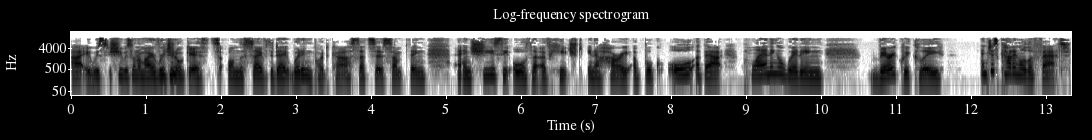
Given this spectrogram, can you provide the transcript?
Uh, it was, she was one of my original guests on the Save the Date Wedding podcast. That says something. And she's the author of Hitched in a Hurry, a book all about planning a wedding very quickly and just cutting all the fat.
